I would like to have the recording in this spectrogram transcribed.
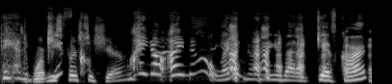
They had a Weren't we supposed card. to share? I know, I know. I didn't know anything about a gift card.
